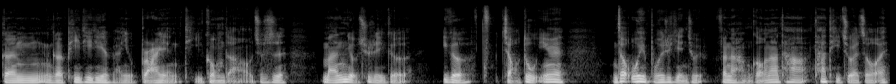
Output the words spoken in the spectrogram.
跟那个 PTT 的版友 Brian 提供的啊，就是蛮有趣的一个一个角度，因为你知道我也不会去研究芬兰航空，那他他提出来之后，哎，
